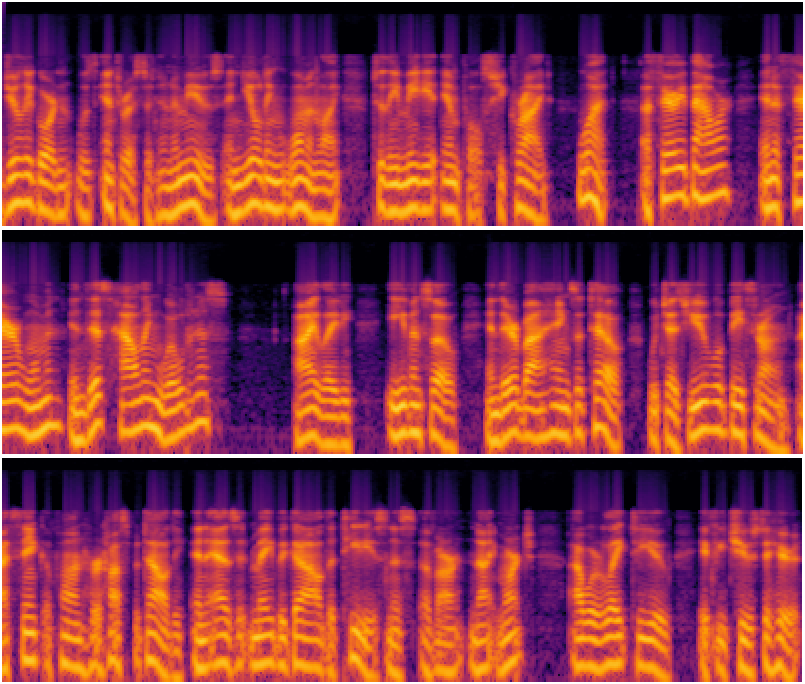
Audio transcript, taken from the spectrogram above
Julia Gordon was interested and amused, and yielding, womanlike, to the immediate impulse, she cried: "What! a fairy bower, and a fair woman, in this howling wilderness?" "Ay, lady, even so; and thereby hangs a tale, which, as you will be thrown, I think, upon her hospitality, and as it may beguile the tediousness of our night march, I will relate to you, if you choose to hear it."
